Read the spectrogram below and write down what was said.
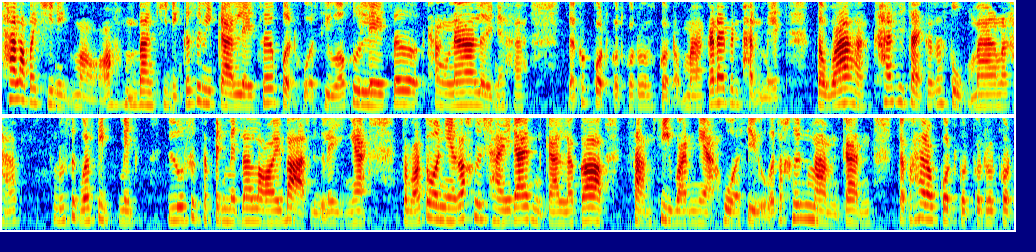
ถ้าเราไปคลินิกหมอ บางคลินิกก็จะมีการเลเซอร์เปิดหัวสิวก็คือเลเซอร์ทางหน้าเลยนะคะ แล้วก็กดกดกดกดกดออกมาก็ได้เป็นพันเม็ด แต่ว่าค่าใช้จ่ายก็จะสูงมากนะคะ รู้สึกว่า 10 เม็ดรู้สึกจะเป็นเม็ดละร้อยบาทหรืออะไรอย่างเงี้ย แต่ว่าตัวนี้ก็คือใช้ได้เหมือนกัน แล้วก็ 3-4 วันเนี่ย หัวสิวก็จะขึ้นมาเหมือนกัน แล้วก็ให้เรากดกดกดกดกด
